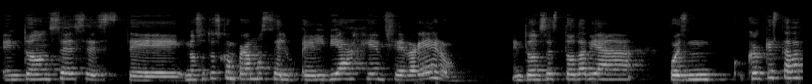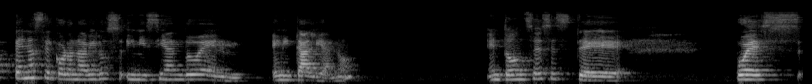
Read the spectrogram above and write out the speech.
Entonces, este, nosotros compramos el, el viaje en febrero. Entonces, todavía, pues creo que estaba apenas el coronavirus iniciando en, en Italia, ¿no? Entonces, este, pues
